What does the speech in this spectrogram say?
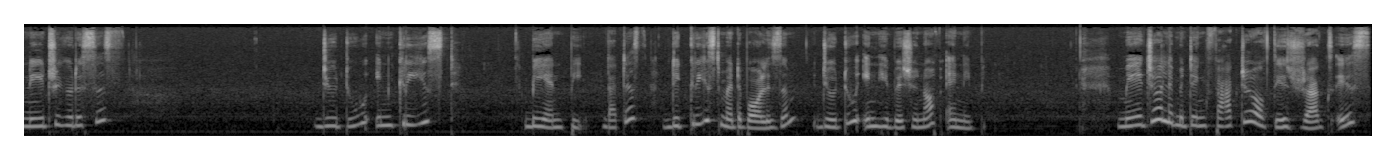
natriuresis due to increased BNP that is decreased metabolism due to inhibition of NEP. Major limiting factor of these drugs is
